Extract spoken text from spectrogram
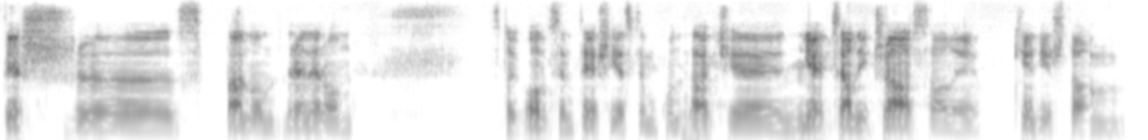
też e, z panem trenerem Stojowcem też jestem w kontakcie, nie cały czas, ale kiedyś tam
